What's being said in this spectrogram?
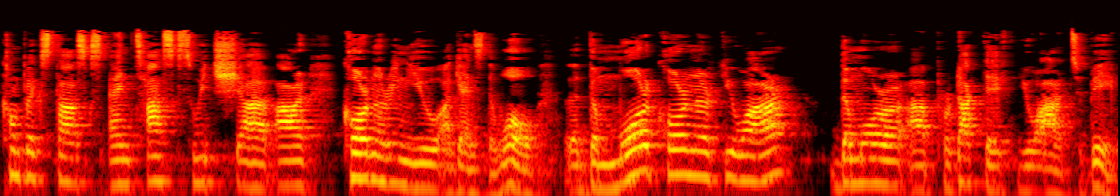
complex tasks and tasks which uh, are cornering you against the wall. Uh, the more cornered you are, the more uh, productive you are to be.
